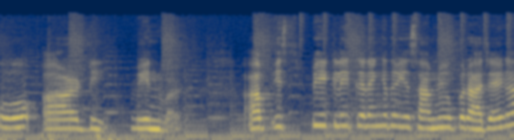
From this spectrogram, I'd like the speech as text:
O R D win word आप इस पर क्लिक करेंगे तो ये सामने ऊपर आ जाएगा।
